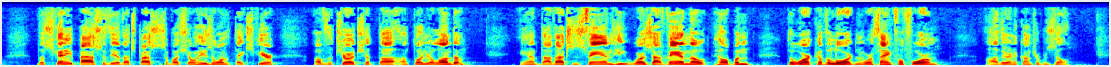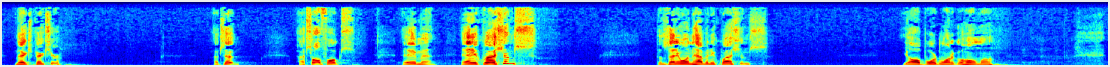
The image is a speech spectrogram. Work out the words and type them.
the skinny pastor there, that's Pastor Sebastian. He's the one that takes care of the church at uh, Antonio Lunda. And uh, that's his van. He wears that van, though, helping the work of the Lord. And we're thankful for him uh, there in the country of Brazil. Next picture. That's it. That's all, folks. Amen. Any questions? Does anyone have any questions? Y'all bored want to go home, huh?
